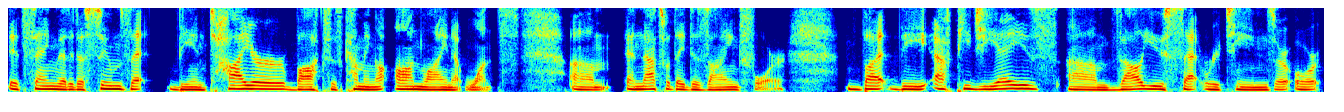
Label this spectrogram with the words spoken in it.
it's saying that it assumes that the entire box is coming online at once, um, and that's what they designed for. But the FPGA's um, value set routines or, or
